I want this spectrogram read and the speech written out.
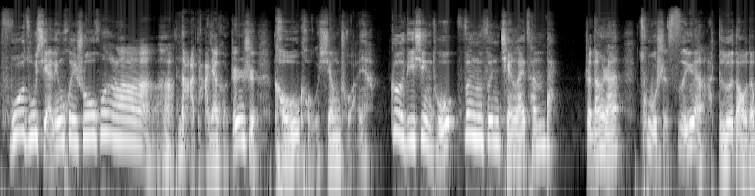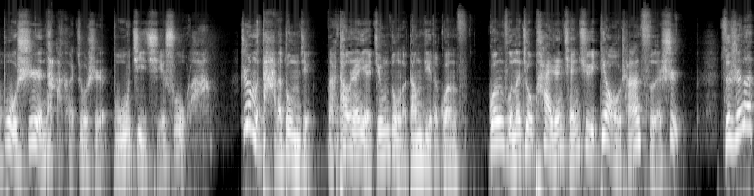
佛祖显灵会说话啦！哈，那大家可真是口口相传呀，各地信徒纷纷前来参拜。这当然促使寺院啊得到的布施，那可就是不计其数了。这么大的动静那当然也惊动了当地的官府。官府呢就派人前去调查此事。此时呢，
